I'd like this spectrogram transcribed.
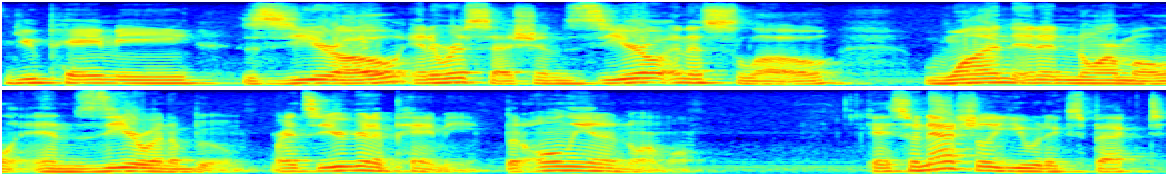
you pay me zero in a recession, zero in a slow, one in a normal, and zero in a boom, right? So you're going to pay me, but only in a normal. Okay, so naturally you would expect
